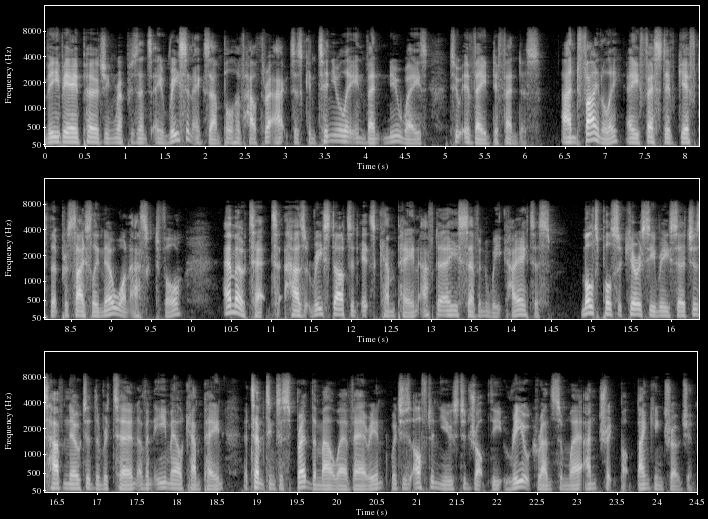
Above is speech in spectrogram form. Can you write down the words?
VBA purging represents a recent example of how threat actors continually invent new ways to evade defenders. And finally, a festive gift that precisely no one asked for, Emotet has restarted its campaign after a seven week hiatus. Multiple security researchers have noted the return of an email campaign attempting to spread the malware variant, which is often used to drop the Ryuk ransomware and TrickBot banking Trojan.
